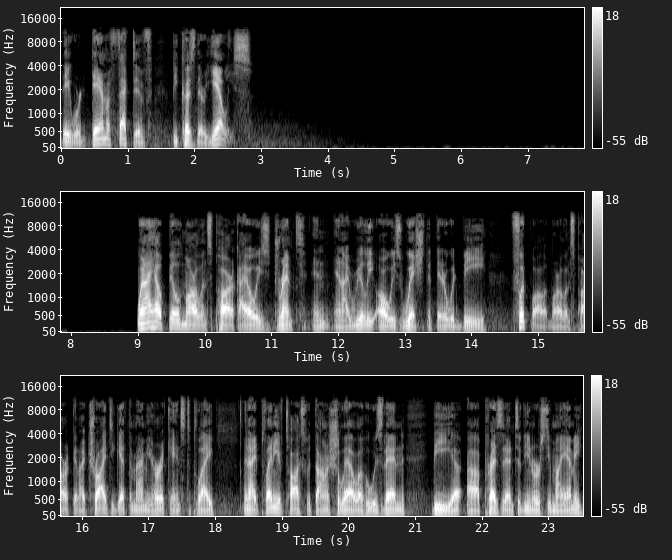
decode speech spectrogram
they were damn effective because they're Yalies. When I helped build Marlins Park, I always dreamt and, and I really always wished that there would be football at Marlins Park, and I tried to get the Miami Hurricanes to play. And I had plenty of talks with Donna Shalala, who was then the uh, uh, president of the University of Miami.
